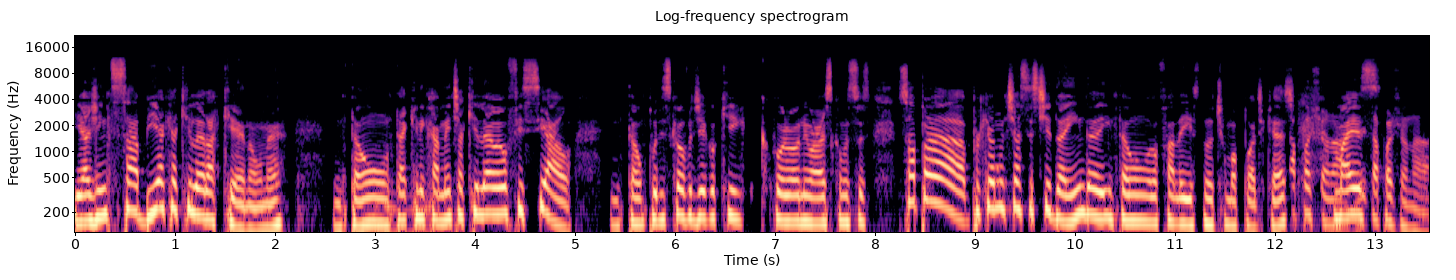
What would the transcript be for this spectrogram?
e a gente sabia que aquilo era canon, né? Então, tecnicamente, aquilo é oficial. Então, por isso que eu digo que Clone Wars começou. Só pra. Porque eu não tinha assistido ainda, então eu falei isso no último podcast. Tá apaixonado, Mas- tá apaixonado.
